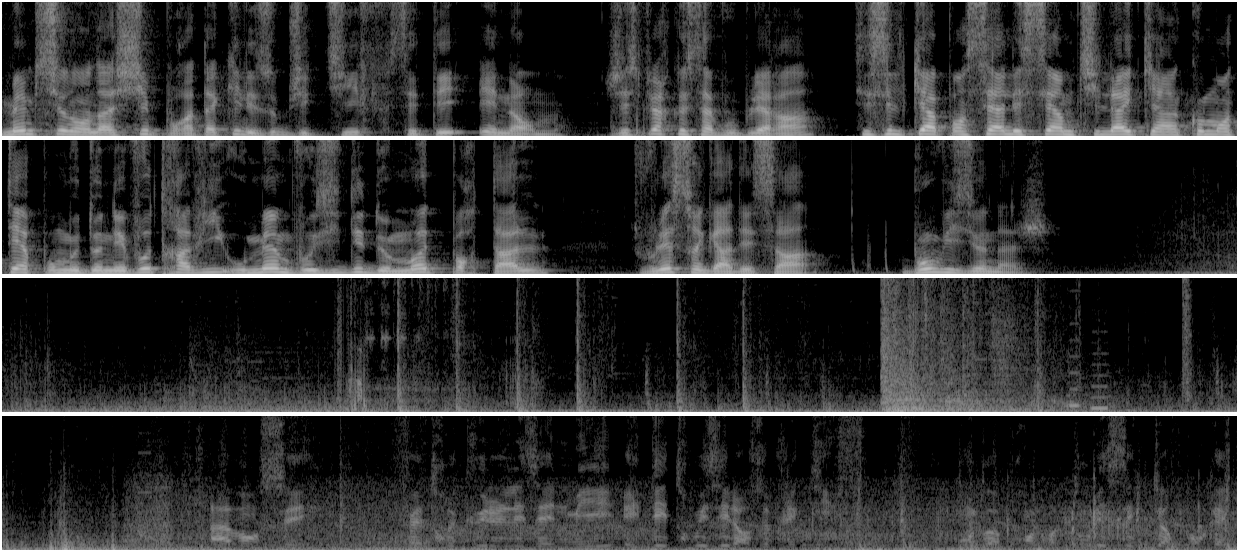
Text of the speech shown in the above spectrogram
même si on en a chié pour attaquer les objectifs, c'était énorme. J'espère que ça vous plaira. Si c'est le cas, pensez à laisser un petit like et un commentaire pour me donner votre avis ou même vos idées de mode portal. Je vous laisse regarder ça. Bon visionnage. Avancez, faites reculer les ennemis et détruisez leurs objectifs. On doit prendre tous les secteurs pour gagner.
